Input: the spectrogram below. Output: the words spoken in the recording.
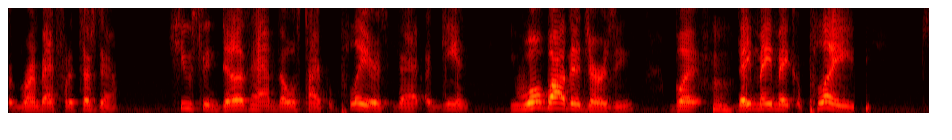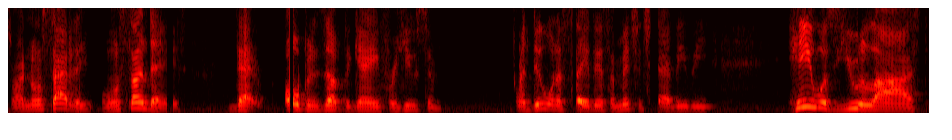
run back for the touchdown. Houston does have those type of players that, again, you won't buy their jersey, but hmm. they may make a play starting on Saturday or on Sundays that opens up the game for Houston. I do want to say this. I mentioned Chad Beebe. He was utilized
